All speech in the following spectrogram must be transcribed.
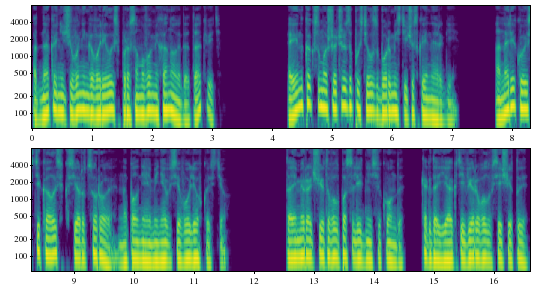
однако ничего не говорилось про самого механоида, так ведь? Эйн как сумасшедший запустил сбор мистической энергии. Она рекой стекалась к сердцу Роя, наполняя меня всего легкостью. Таймер отсчитывал последние секунды, когда я активировал все щиты,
